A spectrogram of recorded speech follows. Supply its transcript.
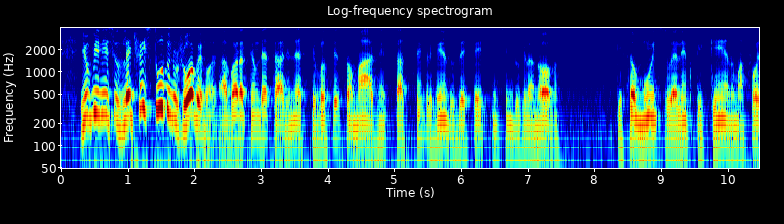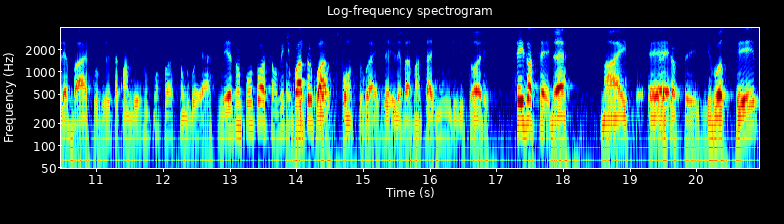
e o Vinícius Leite fez tudo no jogo, Evandro. Agora tem um detalhe, né? Se você somar, a gente está sempre vendo os defeitos no time do Vila Nova que são muitos, o elenco pequeno, uma folha baixa, o Vila está com a mesma pontuação do Goiás. Mesma pontuação, 24, são 24 pontos. pontos. O Goiás deve Isso. levar vantagem no número de vitórias. 6 a 7. Né? Mas 7 é, a 6. se você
